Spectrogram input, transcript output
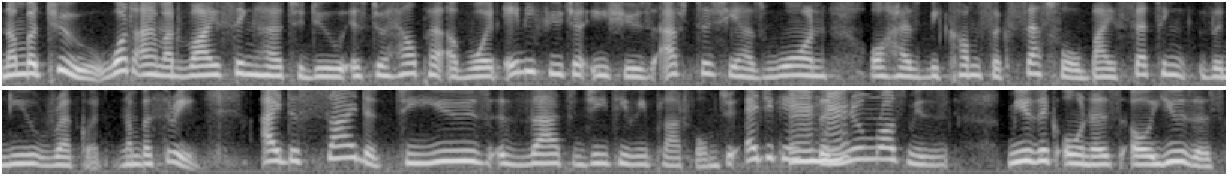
Number two, what I'm advising her to do is to help her avoid any future issues after she has won or has become successful by setting the new record. Number three, I decided to use that GTV platform to educate the numerous mus- music owners or users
